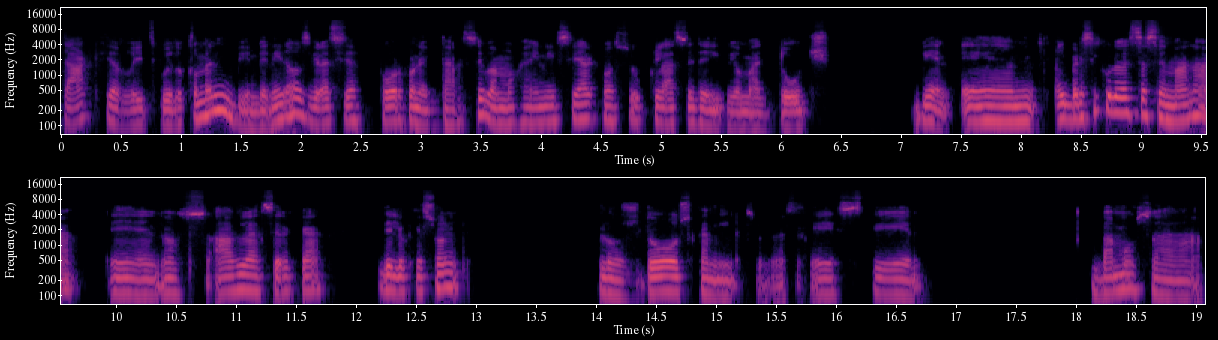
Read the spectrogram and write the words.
Tag, herzlich willkommen. Bienvenidos, gracias por conectarse. Vamos a iniciar con su clase de idioma Deutsch. Bien, em, el versículo de esta semana eh, nos habla acerca de lo que son los dos caminos. Este, vamos a,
